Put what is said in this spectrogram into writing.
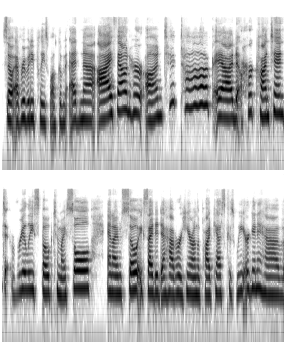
So, everybody, please welcome Edna. I found her on TikTok and and her content really spoke to my soul. And I'm so excited to have her here on the podcast because we are going to have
